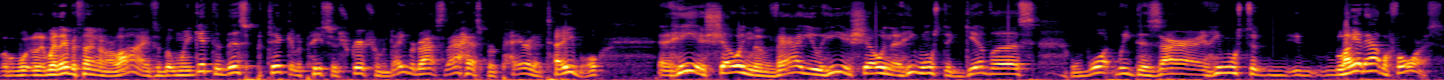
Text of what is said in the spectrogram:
with everything in our lives. But when we get to this particular piece of Scripture, when David writes, Thou hast prepared a table, uh, he is showing the value. He is showing that He wants to give us what we desire and He wants to lay it out before us.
